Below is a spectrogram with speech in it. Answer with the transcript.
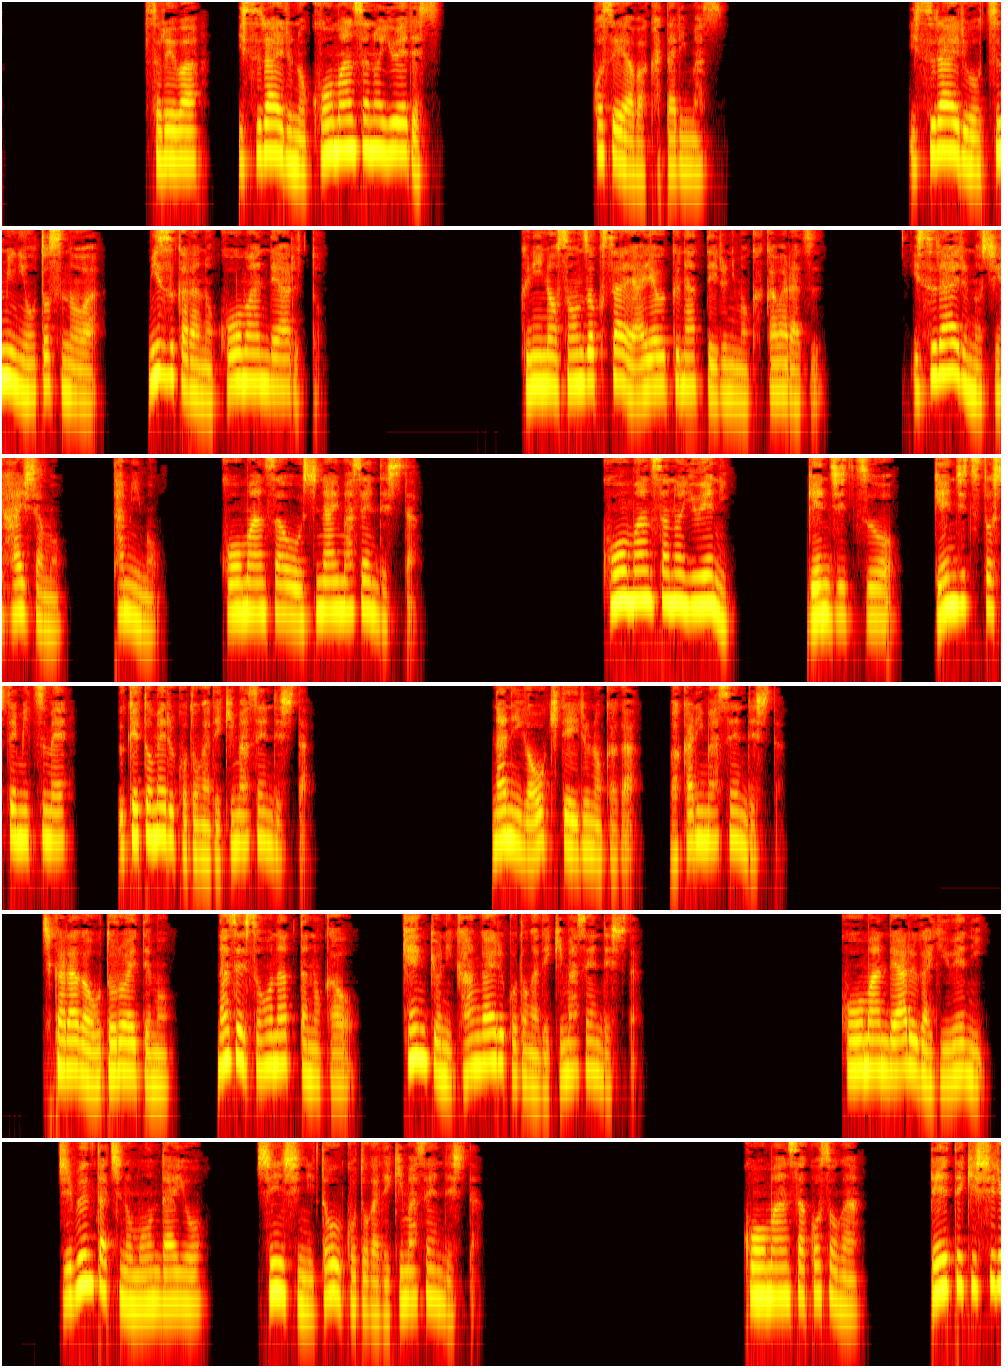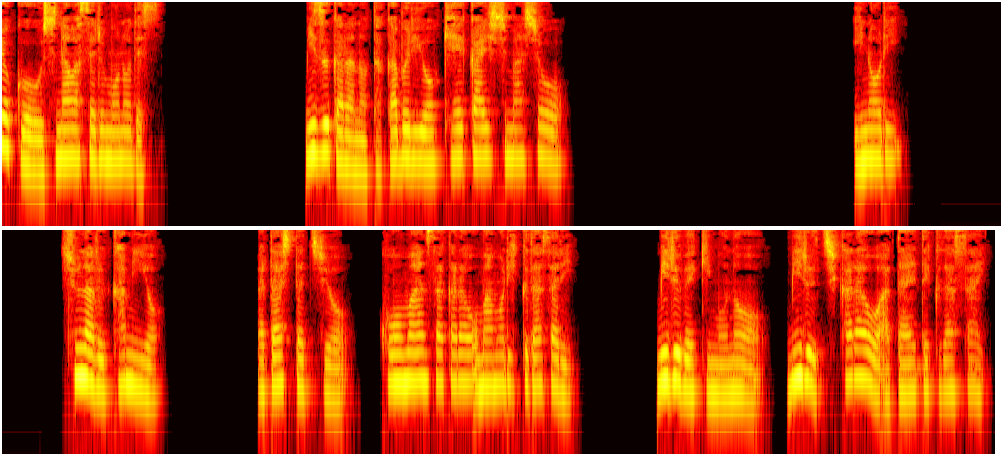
それはイスラエルの高慢さのゆえです。ホセアは語ります。イスラエルを罪に落とすのは自らの高慢であると。国の存続さえ危うくなっているにもかかわらず、イスラエルの支配者も民も高慢さを失いませんでした。高慢さのゆえに、現実を現実として見つめ、受け止めることができませんでした。何が起きているのかがわかりませんでした。力が衰えても、なぜそうなったのかを謙虚に考えることができませんでした。高慢であるがゆえに、自分たちの問題を真摯に問うことができませんでした。高慢さこそが霊的視力を失わせるものです。自らの高ぶりを警戒しましょう。祈り。主なる神よ、私たちを高慢さからお守りくださり、見るべきものを見る力を与えてください。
